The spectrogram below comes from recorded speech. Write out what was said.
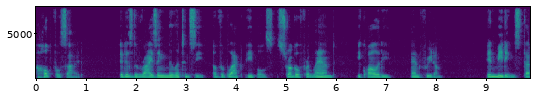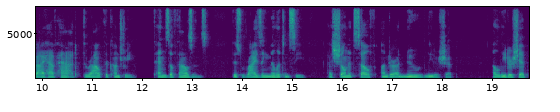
a hopeful side. It is the rising militancy of the black people's struggle for land, equality, and freedom. In meetings that I have had throughout the country, tens of thousands, this rising militancy has shown itself under a new leadership, a leadership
